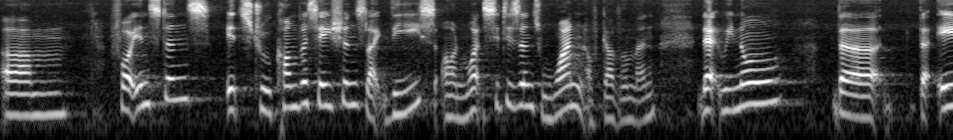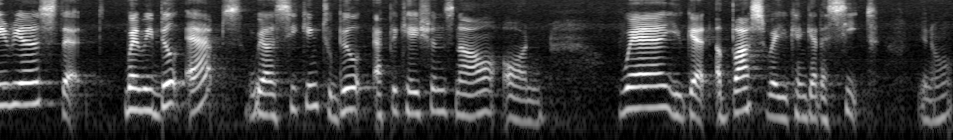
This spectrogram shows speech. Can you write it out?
Um, for instance, it's through conversations like these on what citizens want of government that we know the, the areas that when we build apps, we are seeking to build applications now on where you get a bus where you can get a seat. You know,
